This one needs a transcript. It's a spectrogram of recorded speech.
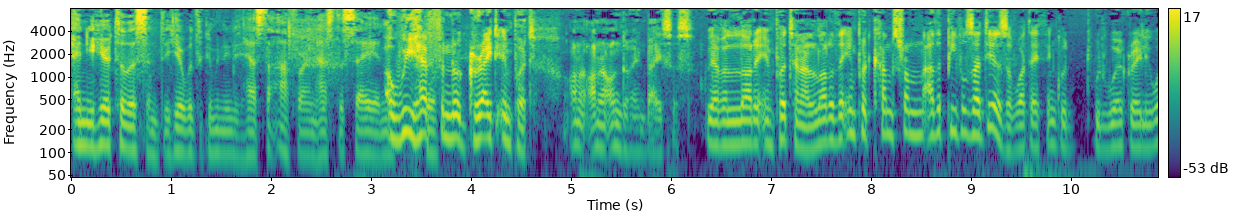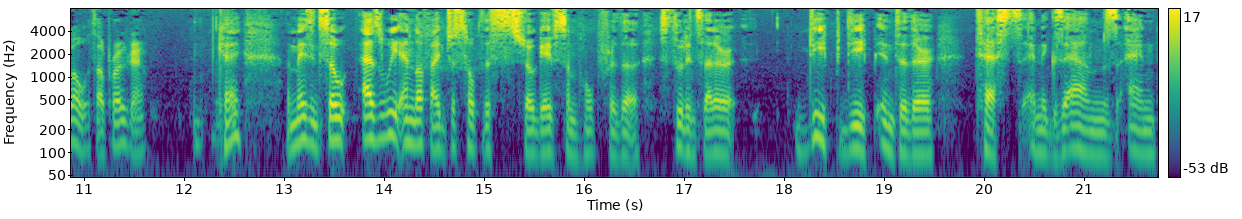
And you're here to listen, to hear what the community has to offer and has to say. And Uh, we have great input on, on an ongoing basis. We have a lot of input and a lot of the input comes from other people's ideas of what they think would, would work really well with our program. Okay, amazing. So as we end off, I just hope this show gave some hope for the students that are deep, deep into their tests and exams and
